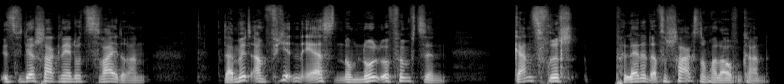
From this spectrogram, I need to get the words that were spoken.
ist wieder Sharknado 2 dran. Damit am 4.1. um 0.15 Uhr ganz frisch Planet of the Sharks nochmal laufen kann.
